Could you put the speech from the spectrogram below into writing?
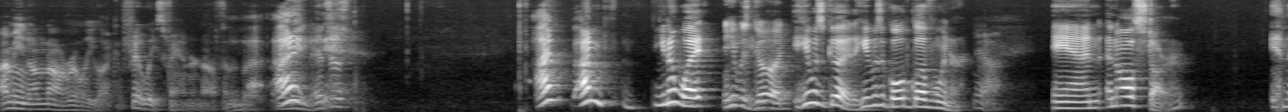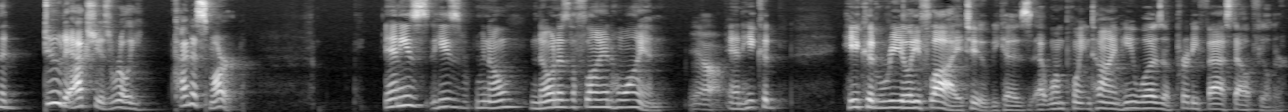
I mean, I'm not really like a Phillies fan or nothing, but I, I- mean, it just I I'm you know what? he was good. He was good. He was a Gold Glove winner Yeah, and an All Star, and the dude actually is really kind of smart. And he's he's you know known as the Flying Hawaiian, yeah. and he could he could really fly too because at one point in time he was a pretty fast outfielder,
